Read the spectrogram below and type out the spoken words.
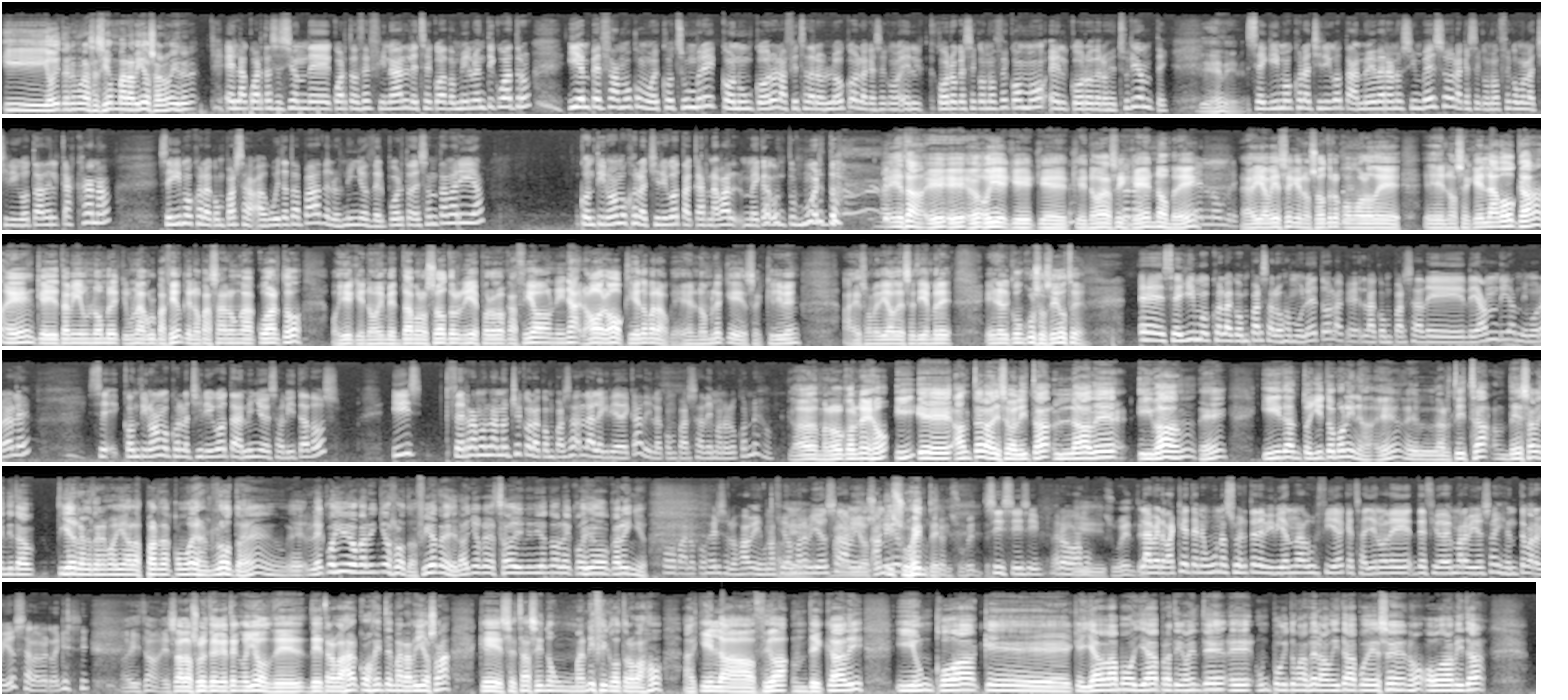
Y hoy tenemos una sesión maravillosa, ¿no, Irene? Es la cuarta sesión de cuartos de final de Checoa 2024 y empezamos, como es costumbre, con un coro, la fiesta de los locos, la que el coro que se conoce como el coro de los estudiantes. Bien, bien. Seguimos con la chirigota No hay verano sin beso, la que se conoce como la chirigota del Cascana. Seguimos con la comparsa Agüita Tapá de los niños del puerto de Santa María. Continuamos con la chirigota Carnaval, me cago en tus muertos. Ahí está. Eh, eh, oye, que, que, no es así, que es el nombre, ¿eh? Hay a veces que nosotros, como lo de eh, no sé qué en la boca, ¿eh? que también un nombre, que una agrupación que no pasaron a cuarto, oye, que no inventamos nosotros, ni es provocación, ni nada. No, no, quieto parado, que es el nombre que se escriben a esos mediados de septiembre en el concurso. ¿Sigue usted? seguimos con la comparsa Los Amuletos, la, que, la comparsa de, de Andy, Andy Morales. continuamos con la chirigota El Niño de Salita 2. Y cerramos la noche con la comparsa La Alegría de Cádiz, la comparsa de Manolo Cornejo. Claro, Manolo Cornejo. Y eh, antes la de Isabelita, la de Iván ¿eh? y de Antoñito Molina, ¿eh? el artista de esa bendita tierra que tenemos ahí a la espalda como es rota, ¿eh? ¿eh? Le he cogido cariño rota, fíjate, el año que estabais viviendo le he cogido cariño. Como para no cogérselo, Javi, es una ciudad maravillosa. y, su gente, Sí, sí, sí, pero vamos. La verdad es que tenemos una suerte de vivir en Andalucía que está lleno de, ciudades maravillosas y gente maravillosa, la verdad que sí. Ahí está, esa es la suerte que tengo yo de, de trabajar con gente maravillosa, que se está haciendo un magnífico trabajo aquí en la ciudad de Cádiz y un COA que, que ya vamos ya prácticamente eh, un poquito más de la mitad puede ser, ¿no? O la mitad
